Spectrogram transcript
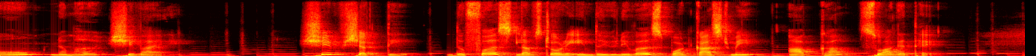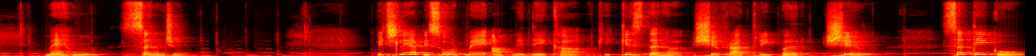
ओम नमः शिवाय। Shiv Shakti the first love story in the universe podcast में आपका स्वागत है। मैं हूँ संजू। पिछले एपिसोड में आपने देखा कि किस तरह शिवरात्रि पर शिव सती को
